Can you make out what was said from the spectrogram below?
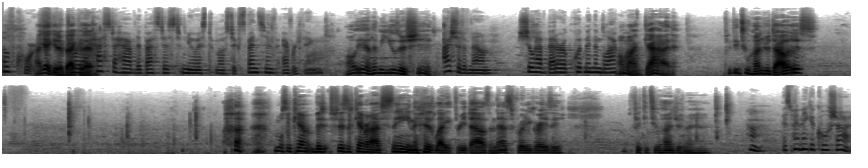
Of course. I gotta get her back for Victoria that. has to have the bestest, newest, most expensive everything. Oh yeah, let me use her shit. I should have known. She'll have better equipment than Blackwell. Oh my god. $5,200? Most of camera business camera I've seen is like 3000 That's pretty crazy. 5200 man. Huh. This might make a cool shot.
